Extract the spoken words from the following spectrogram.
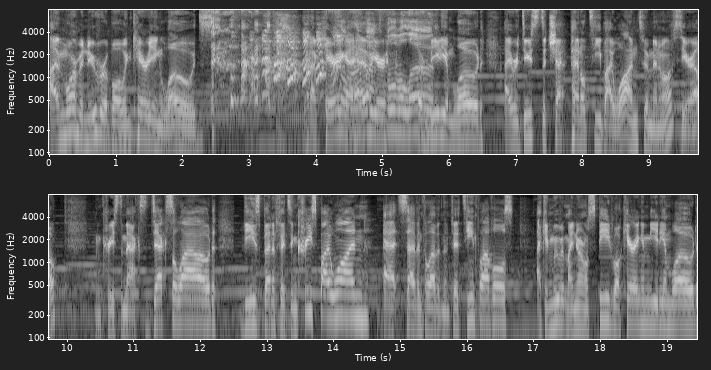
I'm more maneuverable when carrying loads. when I'm carrying a heavier or medium load, I reduce the check penalty by one to a minimum of zero. Increase the max dex allowed. These benefits increase by one at 7th, 11th, and 15th levels. I can move at my normal speed while carrying a medium load.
